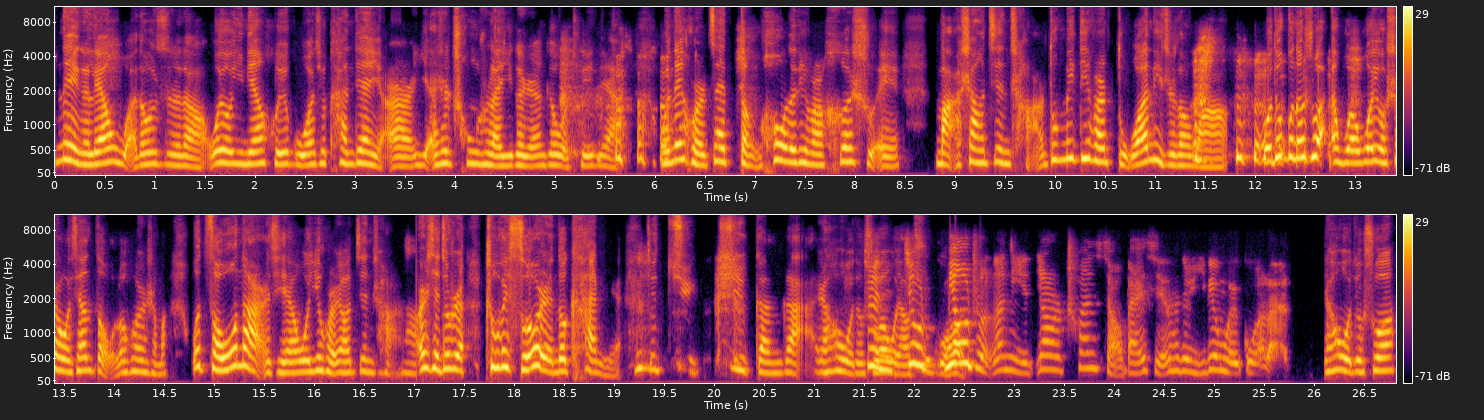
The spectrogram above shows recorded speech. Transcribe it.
那个连我都知道，我有一年回国去看电影，也是冲出来一个人给我推荐。我那会儿在等候的地方喝水，马上进场都没地方躲，你知道吗？我都不能说，哎，我我有事儿，我先走了或者什么，我走哪儿去？我一会儿要进场了，而且就是周围所有人都看你，就巨巨尴尬。然后我就说我要出国，瞄准了你，要是。穿小白鞋，他就一定会过来。然后我就说，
